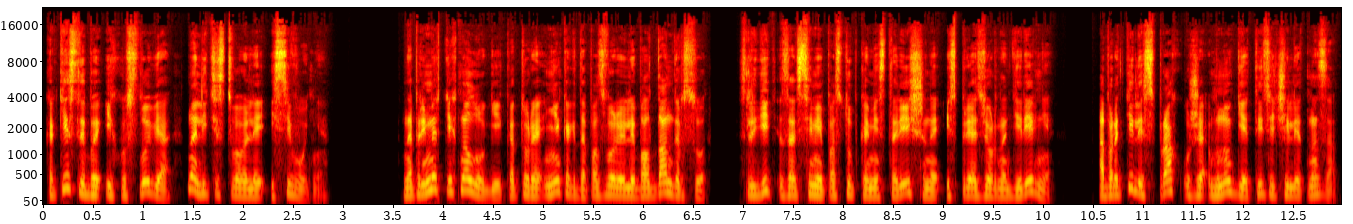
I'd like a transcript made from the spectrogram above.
как если бы их условия наличествовали и сегодня. Например, технологии, которые некогда позволили Балдандерсу следить за всеми поступками старейшины из приозерной деревни, обратились в прах уже многие тысячи лет назад.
